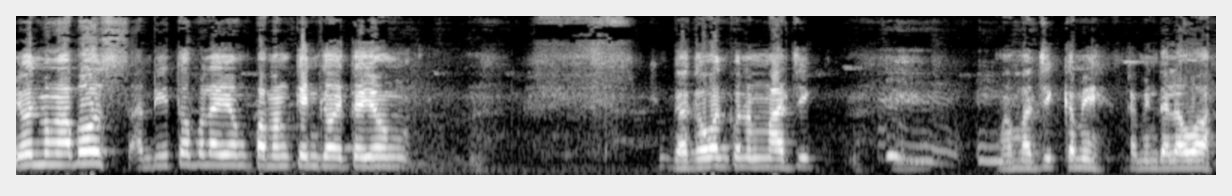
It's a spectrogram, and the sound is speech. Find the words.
Yun mga boss, andito pala yung pamangkin ko. Ito yung gagawan ko ng magic. Mamagic kami, kaming dalawa.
